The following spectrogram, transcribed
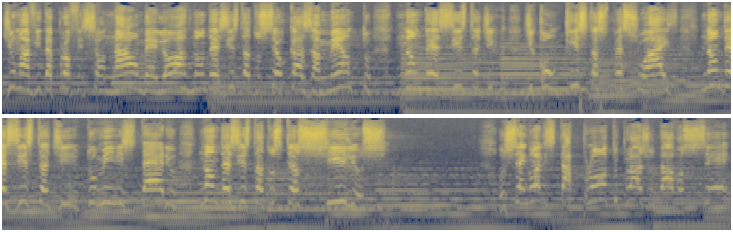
de uma vida profissional melhor. Não desista do seu casamento. Não desista de, de conquistas pessoais. Não desista de, do ministério. Não desista dos teus filhos. O Senhor está pronto para ajudar você.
